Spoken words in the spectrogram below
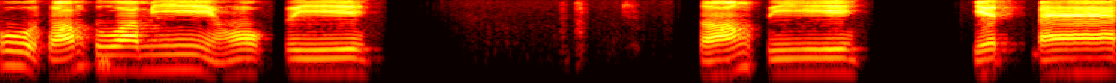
คู่สองตัวมีหกสี่สองสี่เจ็ดแปด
